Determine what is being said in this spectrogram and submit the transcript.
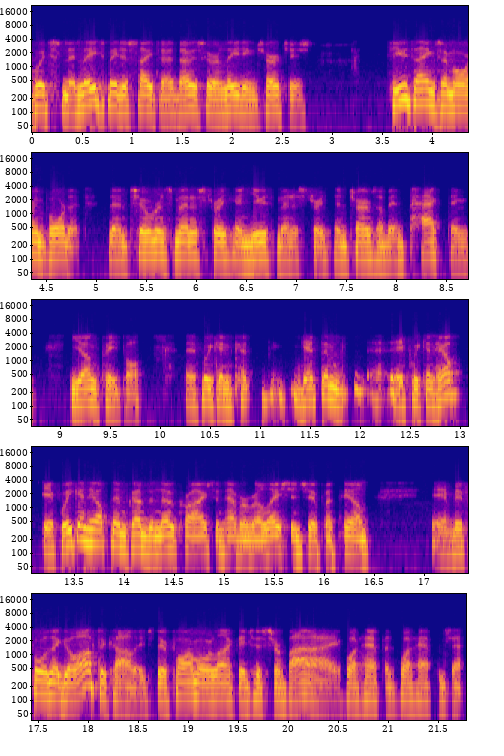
which leads me to say to those who are leading churches, few things are more important than children's ministry and youth ministry in terms of impacting young people. If we can get them, if we can help, if we can help them come to know Christ and have a relationship with Him, and before they go off to college, they're far more likely to survive what happens. What happens at,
